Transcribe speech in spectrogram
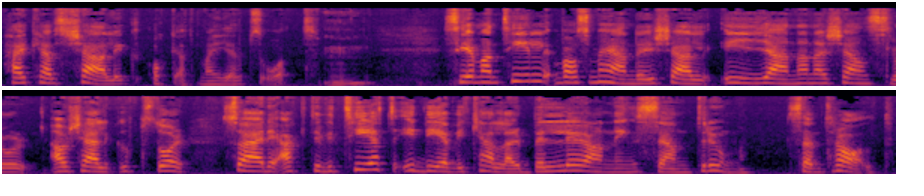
Här krävs kärlek och att man hjälps åt. Ser man till vad som händer i, kärl- i hjärnan när känslor av kärlek uppstår så är det aktivitet i det vi kallar belöningscentrum centralt.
